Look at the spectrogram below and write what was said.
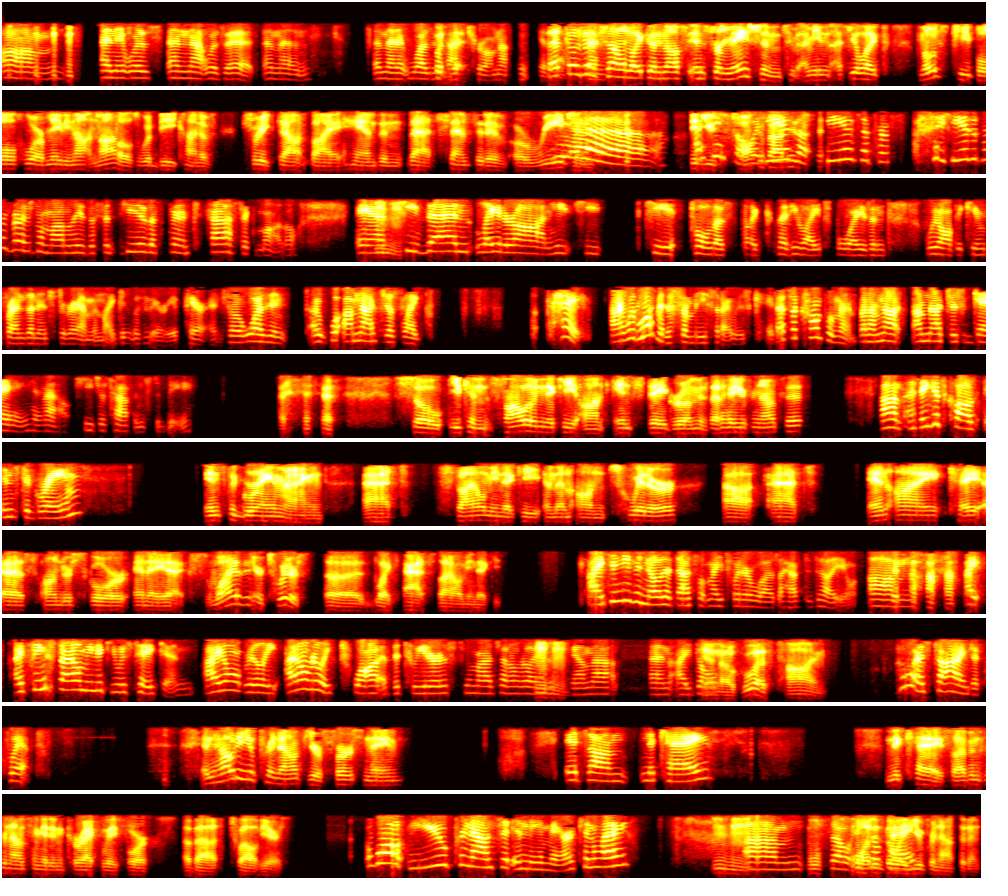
Um, and it was, and that was it. And then, and then it wasn't that, that- true. I'm not. Know, That doesn't and- sound like enough information to I mean, I feel like most people who are maybe not models would be kind of freaked out by hands in that sensitive a region. Yeah. Did I you so, talk but about he is his a he is a prof- he is a professional model. He's a he is a fantastic model, and Mhm. he then later on he he he told us like that he likes boys, and we all became friends on Instagram, and like it was very apparent. So it wasn't. I, I'm not just like, hey, I would love it if somebody said I was gay. That's a compliment, but I'm not. I'm not just gaying him out. He just happens to be. so you can follow Nikki on Instagram. Is that how you pronounce it? Um, I think it's called Instagram. Instagramming at Style Me Nikki, and then on Twitter uh, at N-I-K-S underscore N-A-X. Why isn't your Twitter uh, like at Style Me Nikki? I didn't even know that that's what my Twitter was. I have to tell you. Um, I I think Style Me Nikki was taken. I don't really I don't really twat at the tweeters too much. I don't really Mhm. understand that, and I don't. yeah, no. Who has time? Who has time to quip? And how do you pronounce your first name? It's um Nikkei. Nikkei. So I've been pronouncing it incorrectly for about 12 years. Well, you pronounce it in the American way. Mm-hmm. Um, Well, so what is the way you pronounce it in?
